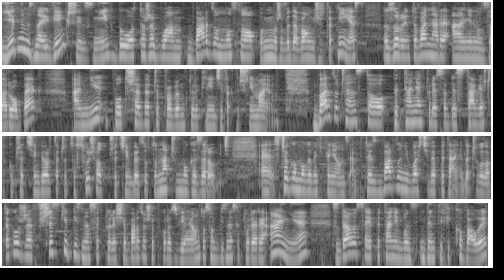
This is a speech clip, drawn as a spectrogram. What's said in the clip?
Jednym z największych z nich było to, że byłam bardzo mocno, pomimo że wydawało mi się, że tak nie jest, zorientowana realnie na zarobek, a nie potrzebę czy problem, który klienci faktycznie mają. Bardzo często pytania, które sobie stawiasz jako przedsiębiorca, czy co słyszę od przedsiębiorców, to na czym mogę zarobić, e, z czego mogę mieć pieniądze. To jest bardzo niewłaściwe pytanie. Dlaczego? Dlatego, że wszystkie biznesy, które się bardzo szybko rozwijają, to są biznesy, które realnie zdały sobie pytanie bądź zidentyfikowały,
